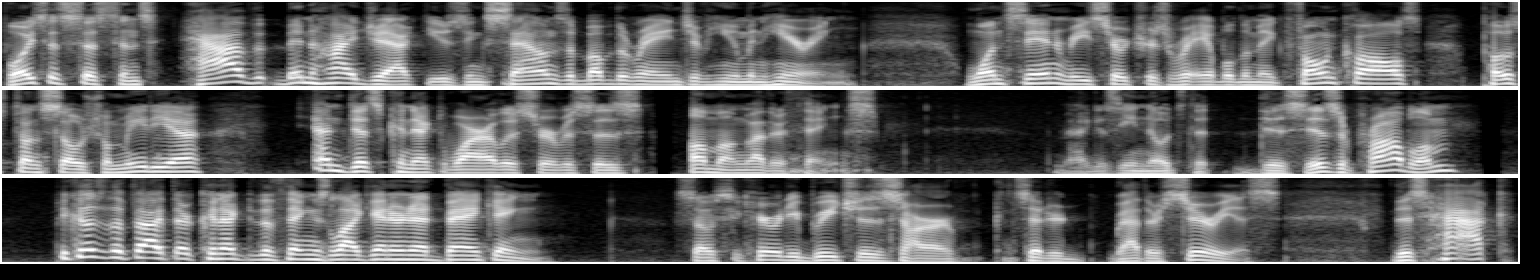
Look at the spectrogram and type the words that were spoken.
Voice assistants have been hijacked using sounds above the range of human hearing. Once in, researchers were able to make phone calls, post on social media, and disconnect wireless services, among other things. The magazine notes that this is a problem because of the fact they're connected to things like internet banking. So security breaches are considered rather serious. This hack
